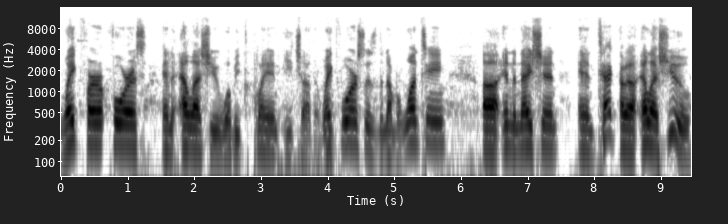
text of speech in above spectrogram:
Wake Forest and LSU will be playing each other. Wake Forest is the number one team uh, in the nation, and Tech uh, LSU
